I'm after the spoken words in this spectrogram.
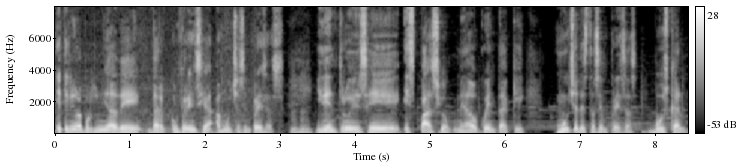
he tenido la oportunidad de dar conferencia a muchas empresas. Y dentro de ese espacio me he dado cuenta que muchas de estas empresas buscan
